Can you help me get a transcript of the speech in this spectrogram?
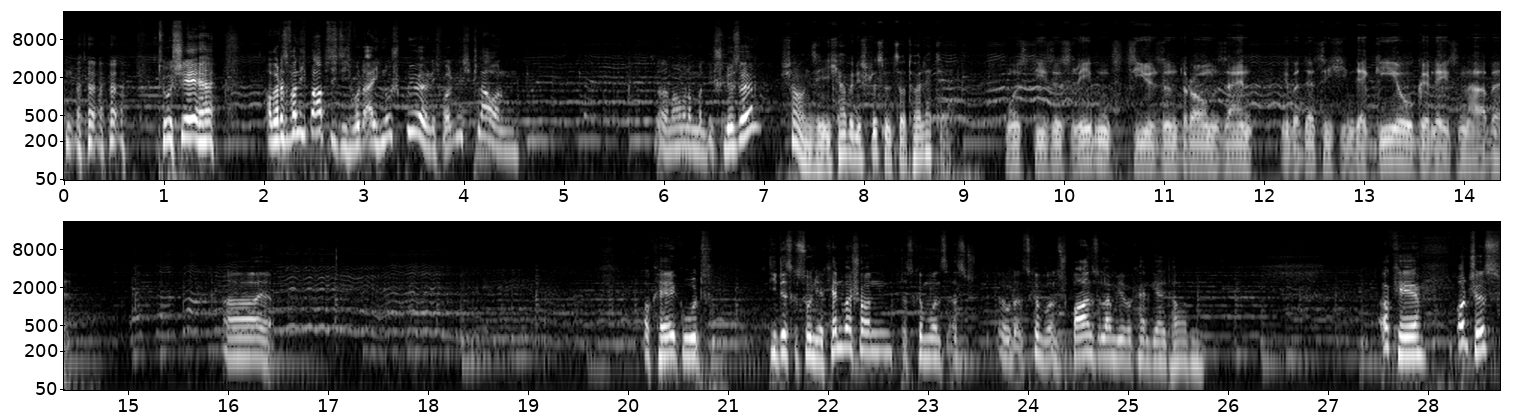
Touché. Aber das war nicht beabsichtigt. Ich wollte eigentlich nur spülen. Ich wollte nicht klauen. So, dann machen wir nochmal die Schlüssel. Schauen Sie, ich habe die Schlüssel zur Toilette muss dieses Lebenszielsyndrom sein, über das ich in der Geo gelesen habe. Ah, ja. Okay, gut. Die Diskussion hier kennen wir schon. Das können wir uns erst, oder das können wir uns sparen, solange wir kein Geld haben. Okay. Und tschüss.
